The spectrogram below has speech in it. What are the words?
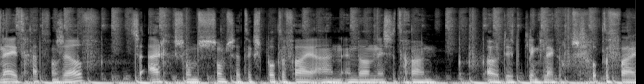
Nee, het gaat vanzelf. Het is eigenlijk soms, soms zet ik Spotify aan en dan is het gewoon... Oh, dit klinkt lekker op Spotify.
